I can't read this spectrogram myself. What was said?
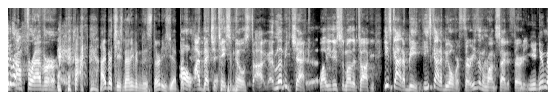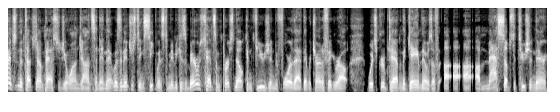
been around forever. I bet he's not even in his 30s yet. But, oh, I bet you Taysom Hill's. Uh, let me check while you do some other talking. He's got to be. He's got to be over 30. He's on the wrong side of 30. You do mention the touchdown pass to Juwan Johnson, and that was an interesting sequence to me because the Bears had some personnel confusion before that. They were trying to figure out which group to have in the game. There was a, a, a, a mass substitution there.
